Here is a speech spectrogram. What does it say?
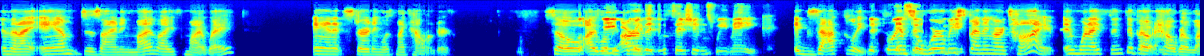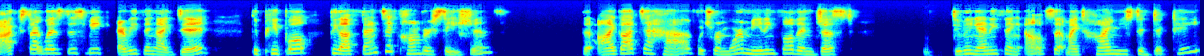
and that I am designing my life my way. And it's starting with my calendar. So I will. We are the decisions we make. Exactly. And so where are we spending our time? And when I think about how relaxed I was this week, everything I did, the people, the authentic conversations that I got to have, which were more meaningful than just doing anything else that my time used to dictate,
